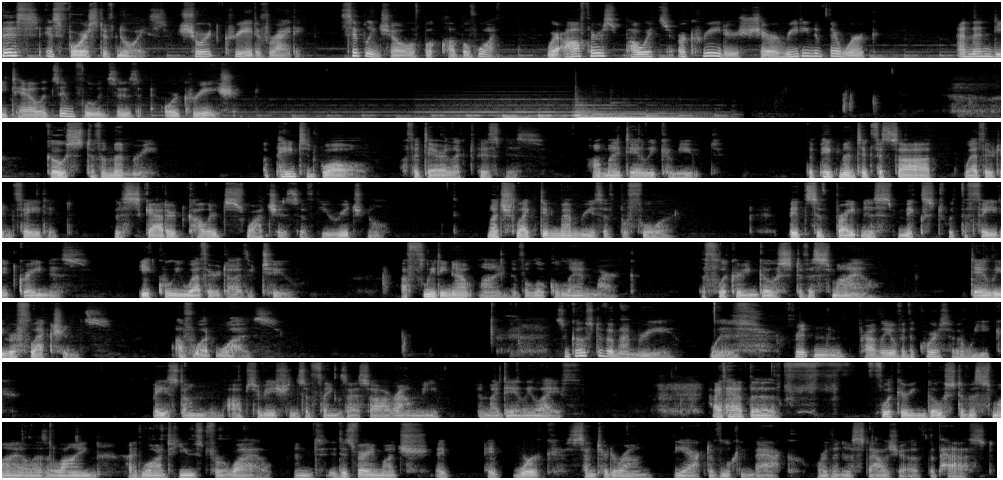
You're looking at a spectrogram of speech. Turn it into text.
This is Forest of Noise, short creative writing, sibling show of Book Club of One, where authors, poets, or creators share a reading of their work and then detail its influences or creation. Ghost of a Memory A painted wall of a derelict business on my daily commute. The pigmented facade weathered and faded, with scattered colored swatches of the original, much like dim memories of before. Bits of brightness mixed with the faded grayness, equally weathered either two. A fleeting outline of a local landmark, the flickering ghost of a smile, daily reflections of what was. So, Ghost of a Memory was written probably over the course of a week based on observations of things I saw around me in my daily life. I'd had the flickering ghost of a smile as a line I'd want used for a while, and it is very much a, a work centered around the act of looking back or the nostalgia of the past.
